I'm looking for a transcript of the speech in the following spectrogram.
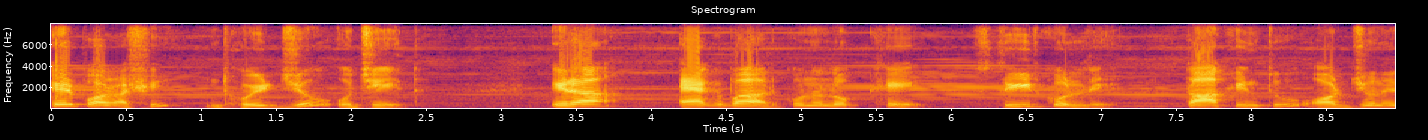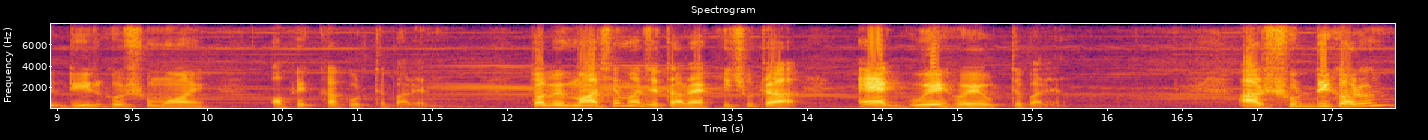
এরপর আসি ধৈর্য ও জেদ। এরা একবার কোনো লক্ষ্যে স্থির করলে তা কিন্তু অর্জনের দীর্ঘ সময় অপেক্ষা করতে পারেন। তবে মাঝে মাঝে তারা কিছুটা একগুয়ে হয়ে উঠতে পারেন। আর শুদ্ধিকরণ?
